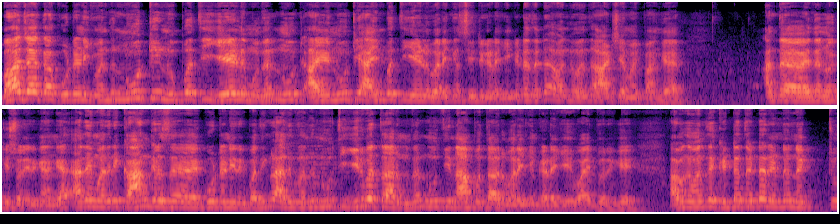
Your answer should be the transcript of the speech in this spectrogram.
பாஜக கூட்டணிக்கு வந்து நூற்றி முப்பத்தி ஏழு முதல் நூற்றி ஐ- நூற்றி ஐம்பத்தி ஏழு வரைக்கும் சீட்டு கிடைக்கும். கிட்டத்தட்ட அவங்க வந்து ஆட்சி அமைப்பாங்க. அந்த இதை நோக்கி சொல்லியிருக்காங்க. அதே மாதிரி காங்கிரஸ் கூட்டணி இருக்கு பார்த்தீங்களா அதுக்கு வந்து நூற்றி இருபத்தாறு முதல் நூற்றி நாற்பத்தாறு வரைக்கும் கிடைக்க வாய்ப்பு இருக்குது அவங்க வந்து கிட்டத்தட்ட ரெண்டு நெக் டு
